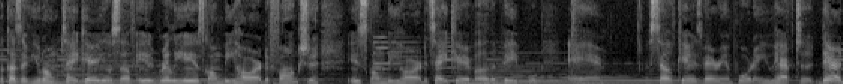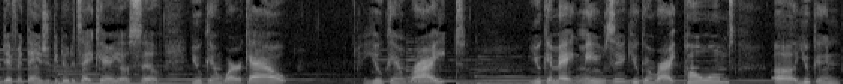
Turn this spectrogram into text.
Because if you don't take care of yourself, it really is going to be hard to function. It's going to be hard to take care of other people. And self care is very important. You have to, there are different things you can do to take care of yourself. You can work out, you can write, you can make music, you can write poems, uh, you can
